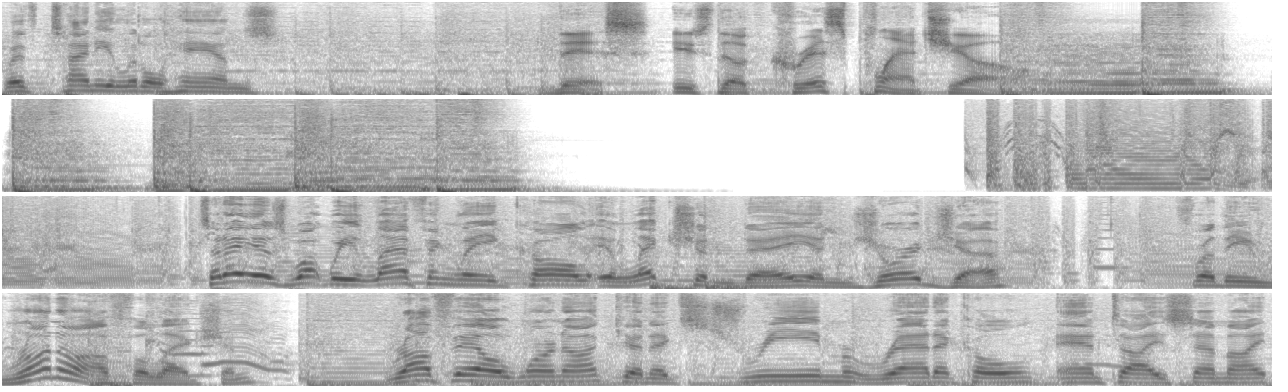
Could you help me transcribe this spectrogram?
with tiny little hands. This is the Chris Plante Show. Today is what we laughingly call Election Day in Georgia for the runoff election. Raphael Warnock, an extreme radical anti Semite,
